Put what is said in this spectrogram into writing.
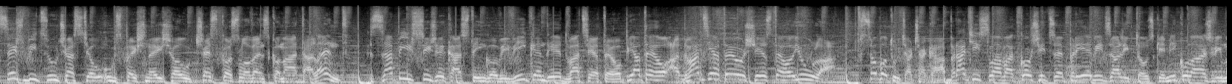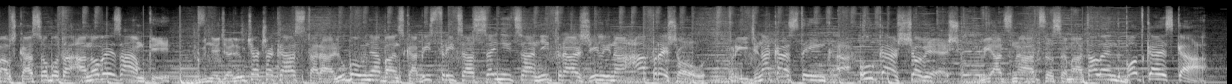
Chceš byť súčasťou úspešnej show Československo má talent? Zapíš si, že castingový víkend je 25. a 26. júla. V sobotu ťa čaká Bratislava, Košice, Prievidza, Liptovský Mikuláš, Rimavská sobota a Nové zámky. V nedeľu ťa čaká Stará Ľubovňa, Banská Bystrica, Senica, Nitra, Žilina a Prešov. Príď na casting a ukáž, čo vieš. Viac na csmatalent.sk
